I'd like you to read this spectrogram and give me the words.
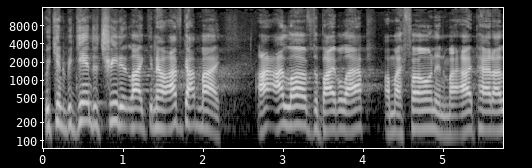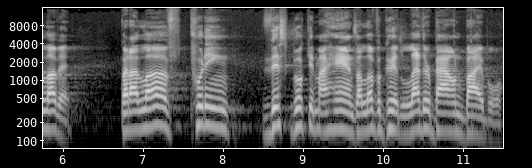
we can begin to treat it like, you know, I've got my, I, I love the Bible app on my phone and my iPad, I love it. But I love putting this book in my hands. I love a good leather bound Bible.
